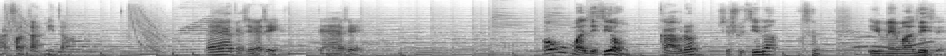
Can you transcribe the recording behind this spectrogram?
Al fantasmita. Eh, que sí, que ¡Oh, maldición! Cabrón, se suicida y me maldice.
